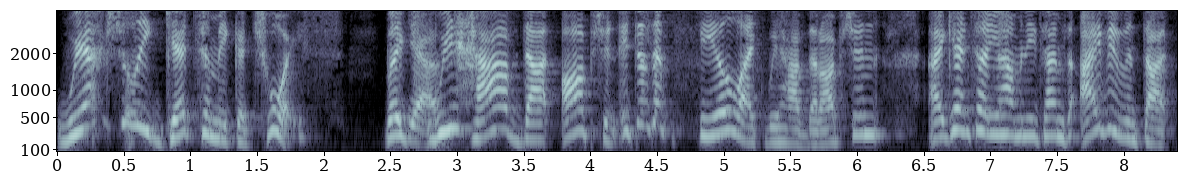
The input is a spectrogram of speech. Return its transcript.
We actually get to make a choice. Like yes. we have that option. It doesn't feel like we have that option. I can't tell you how many times I've even thought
